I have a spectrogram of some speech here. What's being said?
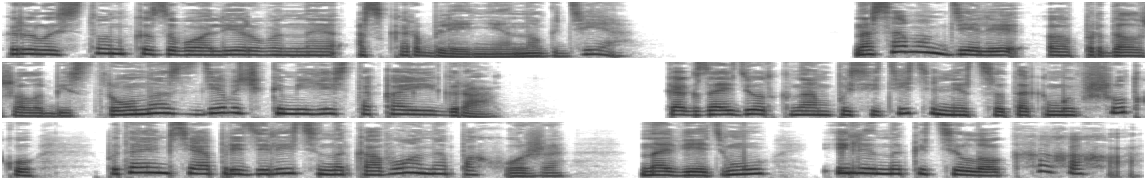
крылось тонко завуалированное оскорбление. Но где? «На самом деле, э, — продолжала Бистро, — у нас с девочками есть такая игра. Как зайдет к нам посетительница, так мы в шутку — Пытаемся определить, на кого она похожа. На ведьму или на котелок. Ха-ха-ха.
